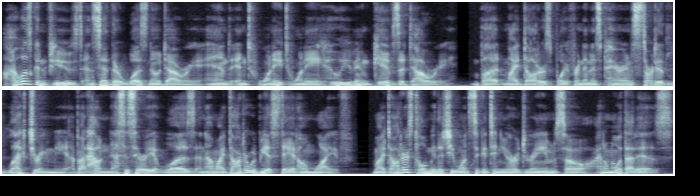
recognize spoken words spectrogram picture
I was confused and said there was no dowry, and in 2020, who even gives a dowry? But my daughter's boyfriend and his parents started lecturing me about how necessary it was and how my daughter would be a stay at home wife. My daughter's told me that she wants to continue her dream, so I don't know what that is.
